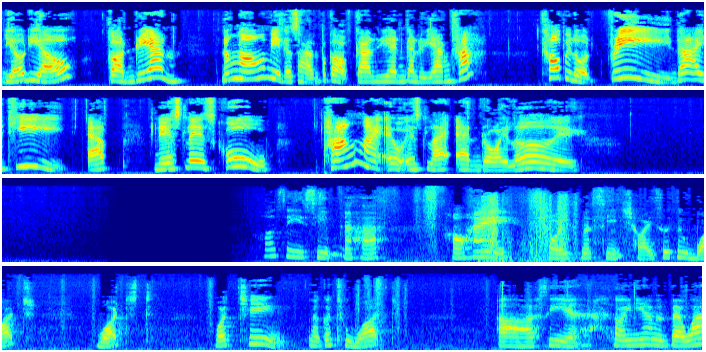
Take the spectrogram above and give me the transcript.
เดี๋ยวเดี๋ยวก่อนเรียน น้องๆ มีเอกสารประกอบการเรียนกันหรือยังคะ เข้าไปโหลดฟรีได้ที่แอป Nestle School ทั้งใน iOS และ Android เลย ข้อ 40 นะคะ เขาให้ choice มา4 choice ก็คือ watch watched watching แล้วก็ to watch อ่าสี่ช้อยเนี้ยมันแปลว่า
